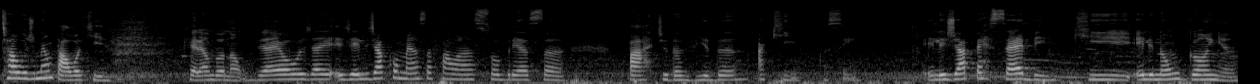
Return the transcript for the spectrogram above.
saúde mental aqui, querendo ou não. Já, é, já, ele já começa a falar sobre essa parte da vida aqui, assim. Ele já percebe que ele não ganha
